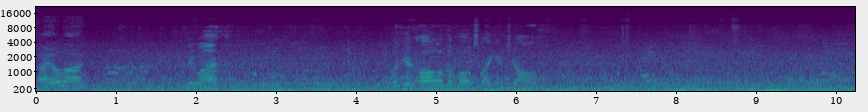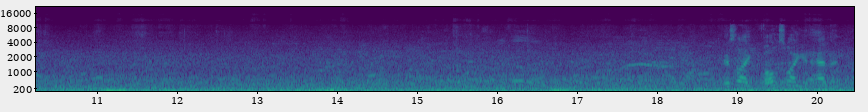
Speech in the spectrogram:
All right, hold on. Do what? Look at all of the Volkswagens, y'all. It's like Volkswagen heaven.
